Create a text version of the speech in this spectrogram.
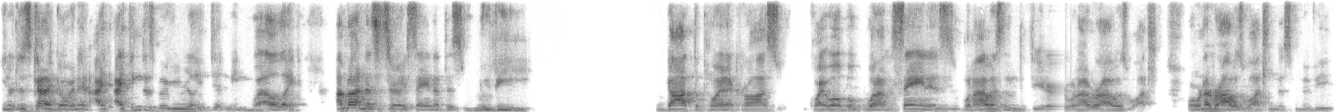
you know, just kind of going in, I, I think this movie really did mean well. Like, I'm not necessarily saying that this movie got the point across quite well, but what I'm saying is when I was in the theater, whenever I was watching, or whenever I was watching this movie,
